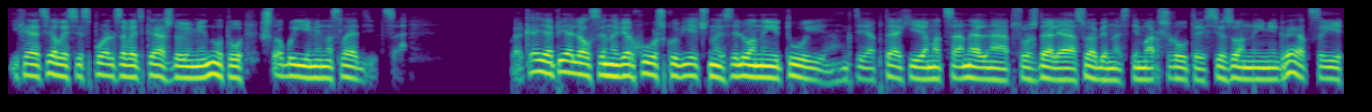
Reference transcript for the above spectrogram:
и хотелось использовать каждую минуту, чтобы ими насладиться. Пока я пялился на верхушку вечно зеленые туи, где птахи эмоционально обсуждали особенности маршрута сезонной миграции,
